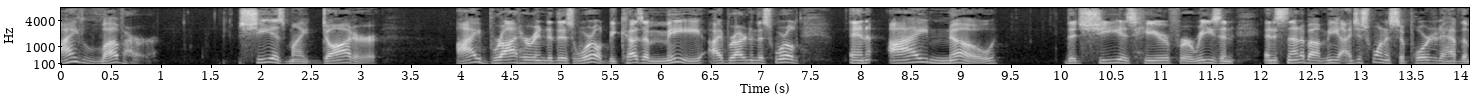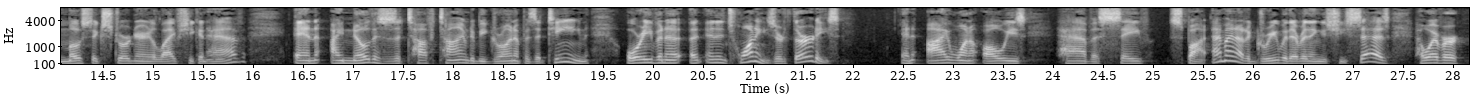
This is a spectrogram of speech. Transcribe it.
I love her. She is my daughter I brought her into this world. Because of me, I brought her into this world. And I know that she is here for a reason. And it's not about me. I just want to support her to have the most extraordinary life she can have. And I know this is a tough time to be growing up as a teen or even a, a, in the 20s or 30s. And I want to always have a safe spot. I might not agree with everything that she says. However,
